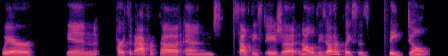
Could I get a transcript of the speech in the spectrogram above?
Where in parts of Africa and Southeast Asia and all of these other places, they don't.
